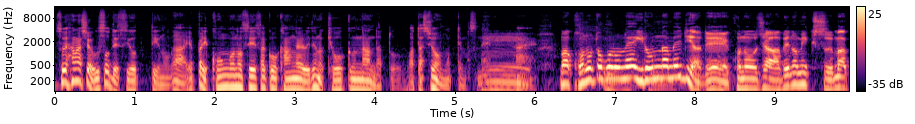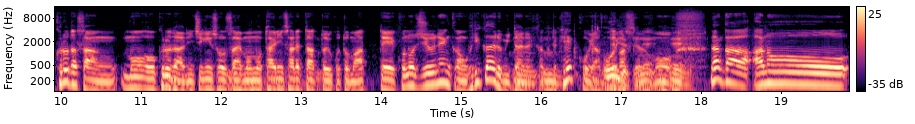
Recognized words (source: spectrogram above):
そういう話は嘘ですよっていうのがやっぱり今後の政策を考える上での教訓なんだと私は思ってますね、はい。まあ、このところね、いろんなメディアでこのじゃあアベノミクス、まあ、黒田さんも黒田日銀総裁ももう退任されたということもあってこの10年間を振り返るみたいな企画って結構やってますけども、なんかあのー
